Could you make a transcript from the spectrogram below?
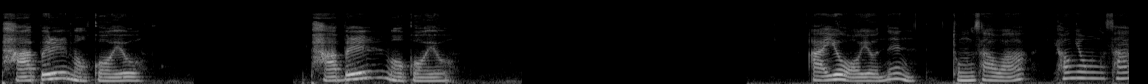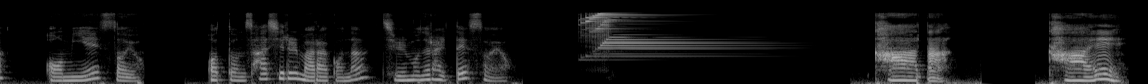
밥을 먹어요. 밥을 먹어요. 아요 어요는 동사와 형용사 어미에 써요. 어떤 사실을 말하거나 질문을 할 때 써요. 가다. 가에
